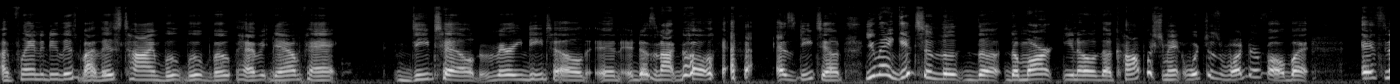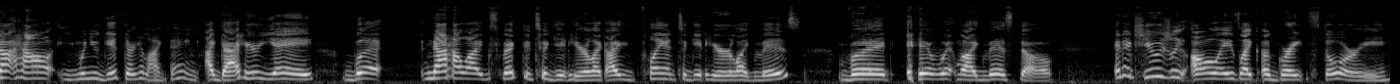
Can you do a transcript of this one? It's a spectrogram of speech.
I plan to do this by this time, boop boop boop, have it down pat, detailed, very detailed, and it does not go as detailed. You may get to the the the mark, you know, the accomplishment, which is wonderful, but it's not how when you get there you're like, "Dang, I got here, yay." But not how I expected to get here. Like I planned to get here like this, but it went like this though. And it's usually always like a great story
